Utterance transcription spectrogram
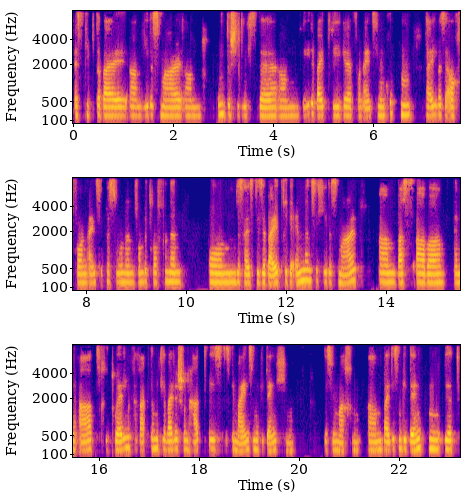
Es gibt dabei jedes Mal unterschiedlichste ähm, Redebeiträge von einzelnen Gruppen, teilweise auch von Einzelpersonen, von Betroffenen. Um, das heißt, diese Beiträge ändern sich jedes Mal ähm, was aber eine Art rituellen Charakter mittlerweile schon hat, ist das gemeinsame Gedenken, das wir machen. Ähm, bei diesem Gedenken wird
